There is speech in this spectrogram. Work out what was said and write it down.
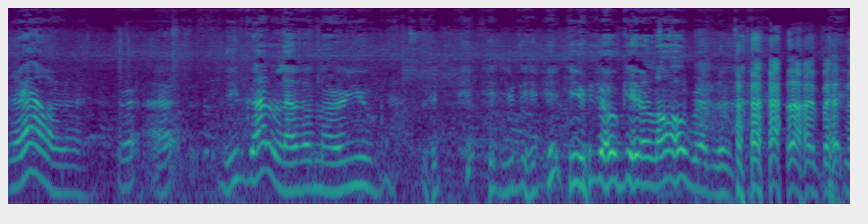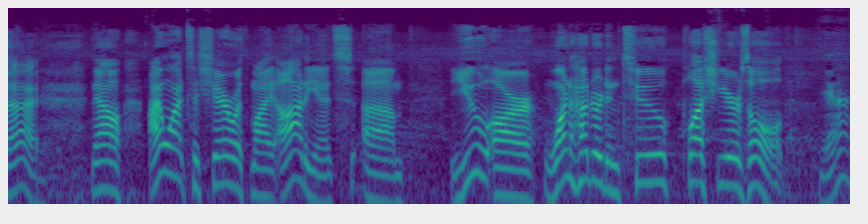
Yeah, uh, uh, you gotta love them or you you, you don't get along with them. I bet not. Now, I want to share with my audience um, you are 102 plus years old. Yeah.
